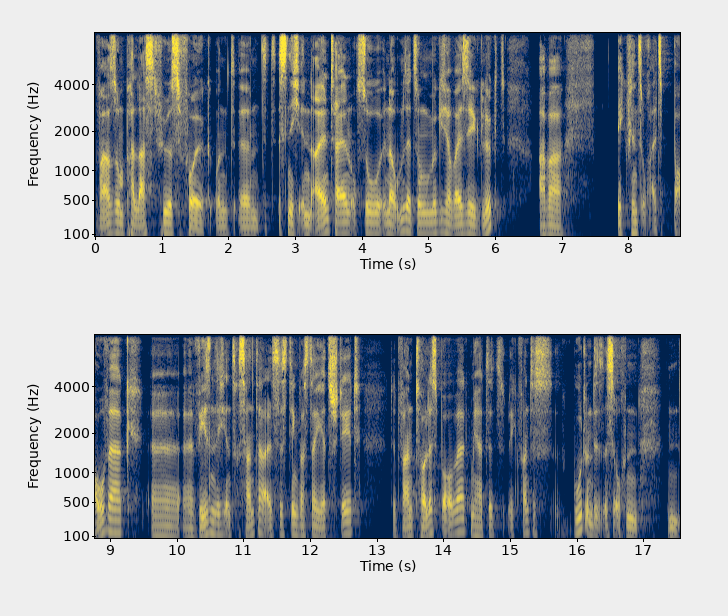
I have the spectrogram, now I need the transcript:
war so ein Palast fürs Volk. Und ähm, das ist nicht in allen Teilen auch so in der Umsetzung möglicherweise geglückt, aber ich finde es auch als Bauwerk äh, äh, wesentlich interessanter als das Ding, was da jetzt steht. Das war ein tolles Bauwerk. Mir hat das, ich fand es gut und es ist auch ein, ein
